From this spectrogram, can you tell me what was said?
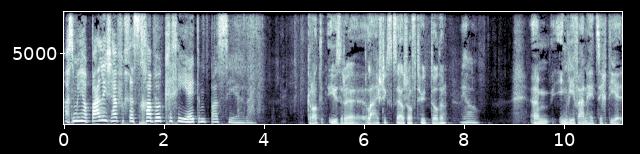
Also mein Appell ist einfach, es kann wirklich jedem passieren. Gerade in unserer Leistungsgesellschaft heute, oder? Ja. Ähm, inwiefern hat sich die,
